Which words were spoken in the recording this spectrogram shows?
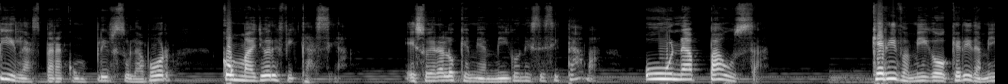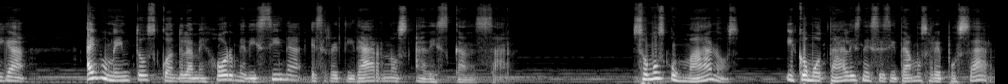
pilas para cumplir su labor con mayor eficacia. Eso era lo que mi amigo necesitaba, una pausa. Querido amigo, querida amiga, hay momentos cuando la mejor medicina es retirarnos a descansar. Somos humanos y como tales necesitamos reposar,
